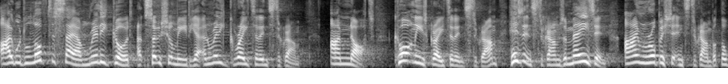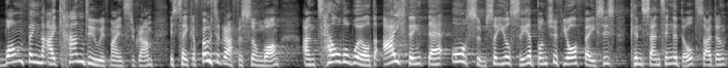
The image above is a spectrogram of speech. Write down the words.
I would love to say I'm really good at social media and really great at Instagram. I'm not. Courtney's great at Instagram. His Instagram's amazing. I'm rubbish at Instagram. But the one thing that I can do with my Instagram is take a photograph of someone and tell the world that I think they're awesome. So you'll see a bunch of your faces, consenting adults. I don't,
